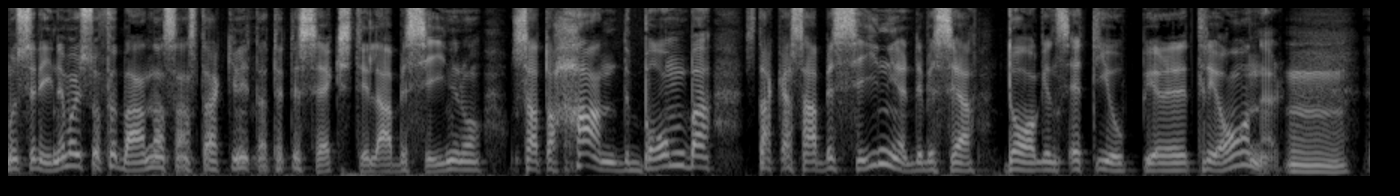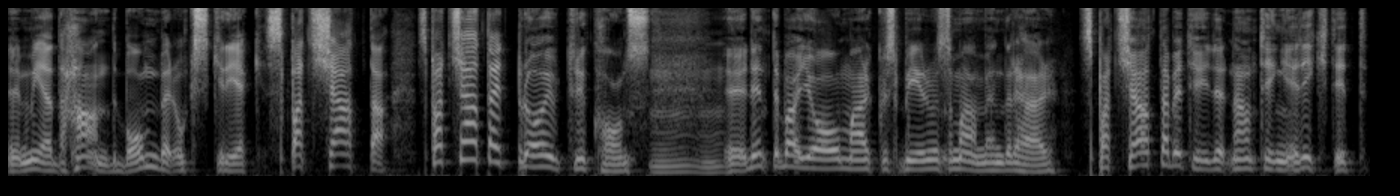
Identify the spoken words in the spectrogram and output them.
Mussolini var ju så förbannad så han stack 1936 till Abessinien och, och satt och handbomba stackars abessinier, det vill säga dagens etiopier och eritreaner, Mm. med handbomber och skrek spacciata. Spacciata är ett bra uttryck Hans. Mm, Eh, Det är inte bara jag och Marcus Birro som använder det här. Spacciata betyder när någonting är riktigt,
